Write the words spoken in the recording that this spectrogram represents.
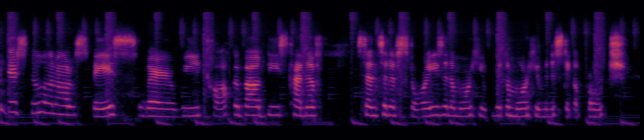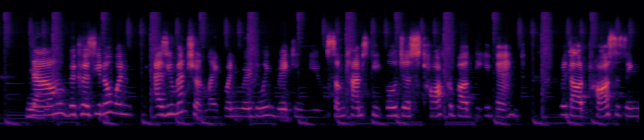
like there's still a lot of space where we talk about these kind of sensitive stories in a more hu- with a more humanistic approach yeah. now because you know when as you mentioned like when we're doing breaking news sometimes people just talk about the event without processing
